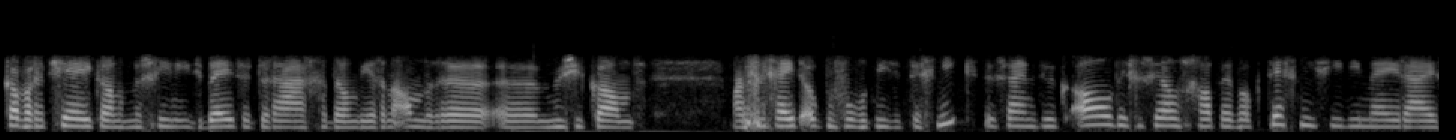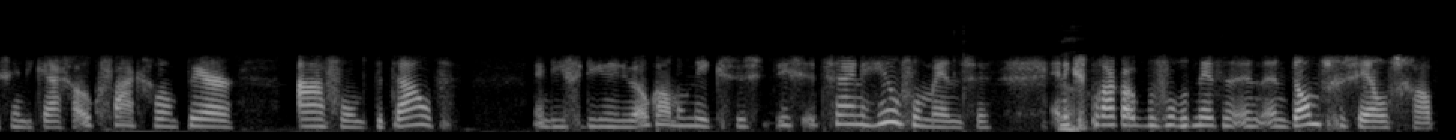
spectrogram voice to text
cabaretier kan het misschien iets beter dragen dan weer een andere muzikant. Maar vergeet ook bijvoorbeeld niet de techniek. Er zijn natuurlijk al die gezelschappen hebben ook technici die meereizen en die krijgen ook vaak gewoon per avond betaald. En die verdienen nu ook allemaal niks. Dus het, is, het zijn heel veel mensen. En ik sprak ook bijvoorbeeld net een, een dansgezelschap.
